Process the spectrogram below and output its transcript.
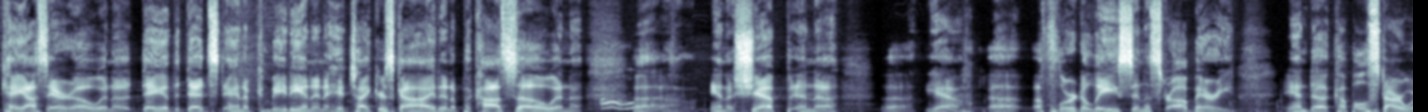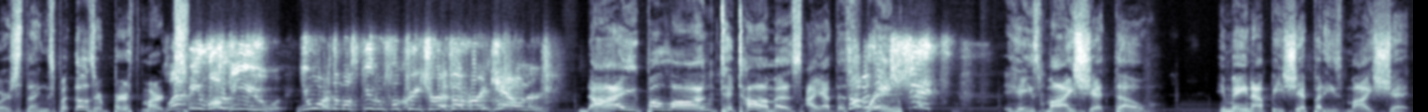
chaos arrow and a Day of the Dead stand up comedian and a hitchhiker's guide and a Picasso and a, uh, and a ship and a, uh, yeah, uh, a fleur de lis and a strawberry and a couple of Star Wars things. But those are birthmarks. Let me love you. You are the most beautiful creature I've ever encountered. I belong to Thomas. I have this Thomas ring. Ain't shit. He's my shit, though. He may not be shit, but he's my shit.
